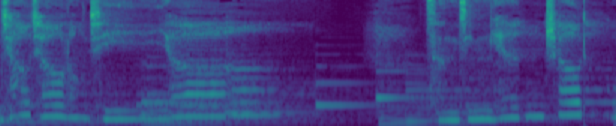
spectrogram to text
悄悄隆起呀，曾经年少的我，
